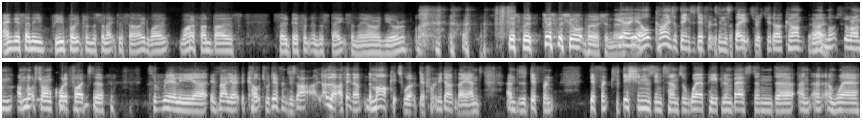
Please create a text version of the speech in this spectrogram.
Angus, any viewpoint from the selector side? Why why are fund buyers so different in the states than they are in Europe? just the just the short version. There. Yeah, yeah, all kinds of things are different in the states, Richard. I can't. Yeah. I'm not sure. I'm I'm not sure I'm qualified to to really uh, evaluate the cultural differences. I, I, look, I think the, the markets work differently, don't they? And and there's a different different traditions in terms of where people invest and uh, and, and and where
